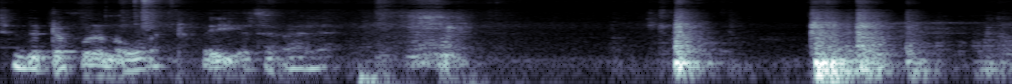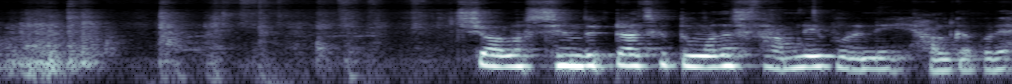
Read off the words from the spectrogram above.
সিঁদুরটা পরে নেব, একটা হয়ে গেছে তাহলে। চলো সিঁদুরটা আজকে তোমাদের সামনেই পরে নিই, হালকা করে।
